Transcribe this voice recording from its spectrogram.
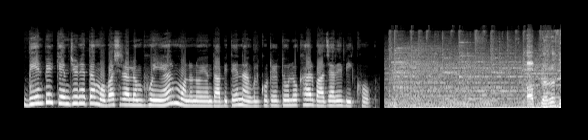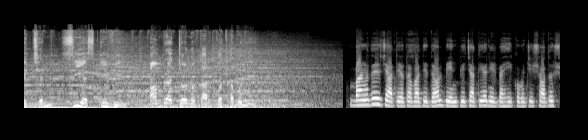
বিএনপির কেন্দ্রীয় নেতা মোবাশির আলম ভূঁইয়ার মনোনয়ন দাবিতে নাঙ্গলকোটের দোলখার বাজারে বিক্ষোভ। আপনারা দেখছেন সিএসটিভি আমরা জনতার কথা বলি। বাংলাদেশ জাতীয়তাবাদী দল বিএনপি জাতীয় নির্বাহী কমিটির সদস্য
